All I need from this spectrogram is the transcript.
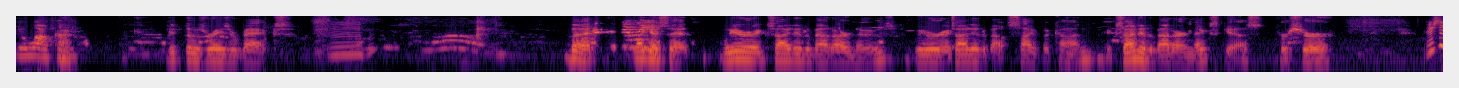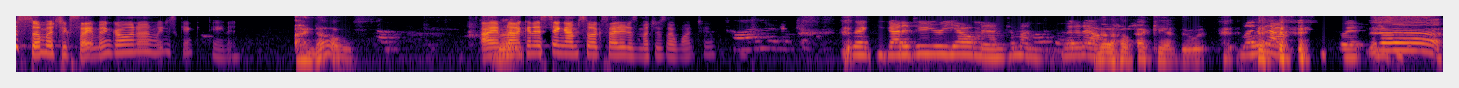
You're welcome. Get those Razorbacks. Mhm. But like I said, we are excited about our news. We were excited about CyPhaCon. Excited about our next guest for sure. There's just so much excitement going on. We just can't contain it. I know. I am But- not going to sing I'm so excited as much as I want to. Greg, you got to do your yell, man. Come on, let it out. No, I can't do it. Let it out. do it. Ah,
